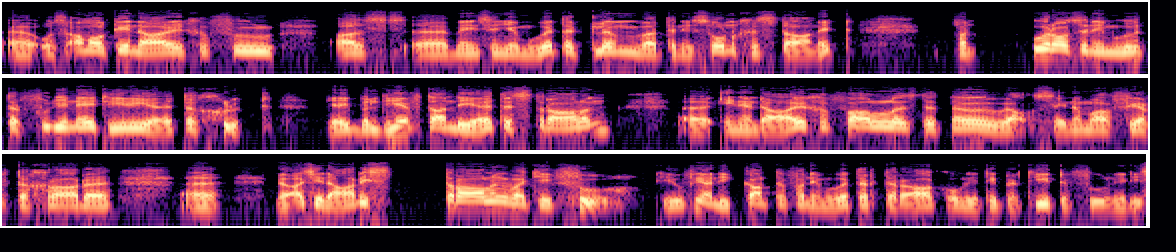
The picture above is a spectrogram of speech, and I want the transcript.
Uh ons almal ken daardie gevoel as uh mense in jou motor klim wat in die son gestaan het. Oral in die motor voel jy net hierdie hittegloed. Jy beleef dan die hittestraling uh en in daai geval is dit nou wel sê nou maar 40 grade. Uh nou as jy daardie straling wat jy voel, jy hoef nie aan die kante van die motor te raak om die temperatuur te voel nie. Die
